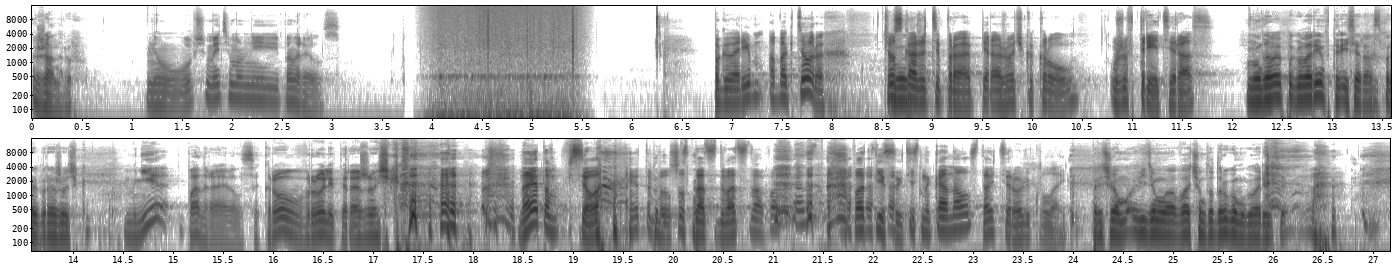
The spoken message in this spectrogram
жанров. Ну, в общем, этим он мне и понравился. Поговорим об актерах. Что Ну. скажете про пирожочка Кроу? Уже в третий раз. Ну давай поговорим в третий раз про пирожочка. Мне понравился Кроу в роли пирожочка. На этом все. Это был 1622 подкаст. Подписывайтесь на канал, ставьте ролику лайк. Причем, видимо, вы о чем-то другом говорите.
